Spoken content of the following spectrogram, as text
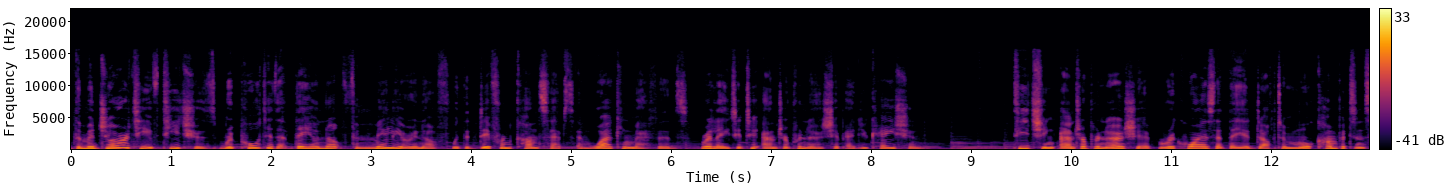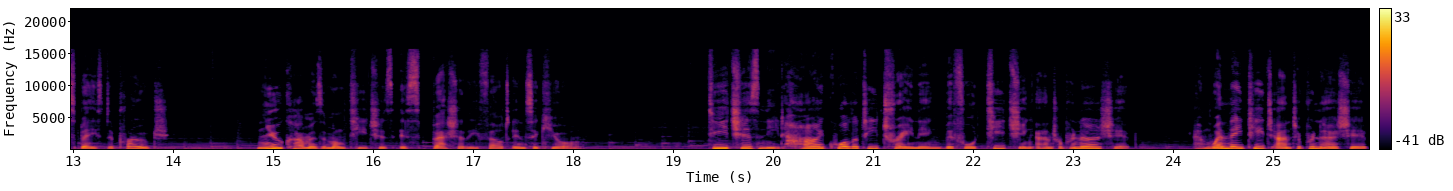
the majority of teachers reported that they are not familiar enough with the different concepts and working methods related to entrepreneurship education. Teaching entrepreneurship requires that they adopt a more competence-based approach. Newcomers among teachers especially felt insecure. Teachers need high-quality training before teaching entrepreneurship. And when they teach entrepreneurship,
